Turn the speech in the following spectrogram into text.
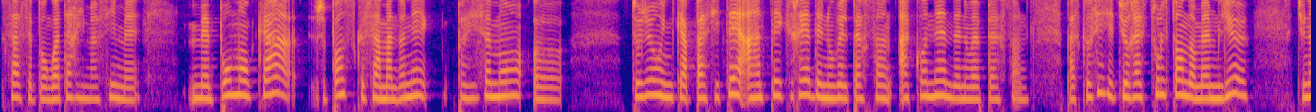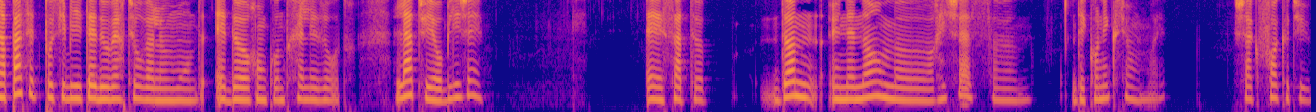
ça, c'est pour Guattari, merci. Mais, mais pour mon cas, je pense que ça m'a donné précisément euh, toujours une capacité à intégrer des nouvelles personnes, à connaître des nouvelles personnes. Parce que aussi, si tu restes tout le temps dans le même lieu, tu n'as pas cette possibilité d'ouverture vers le monde et de rencontrer les autres. Là, tu es obligé. Et ça te donne une énorme euh, richesse des connexions. ouais. Chaque fois que tu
